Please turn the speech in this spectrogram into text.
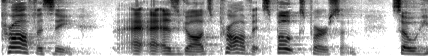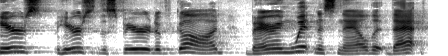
prophecy as God's prophet, spokesperson. So here's, here's the Spirit of God bearing witness now that that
